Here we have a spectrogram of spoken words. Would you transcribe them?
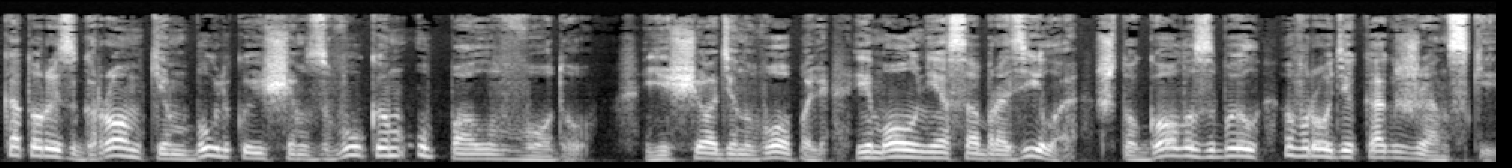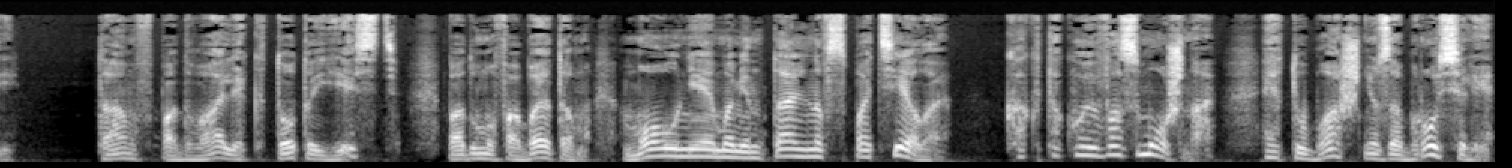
который с громким булькающим звуком упал в воду. Еще один вопль, и молния сообразила, что голос был вроде как женский. Там в подвале кто-то есть? Подумав об этом, молния моментально вспотела. Как такое возможно? Эту башню забросили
